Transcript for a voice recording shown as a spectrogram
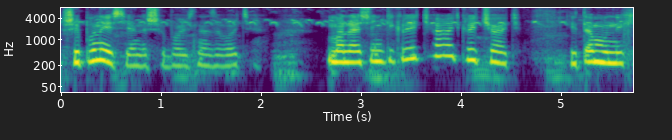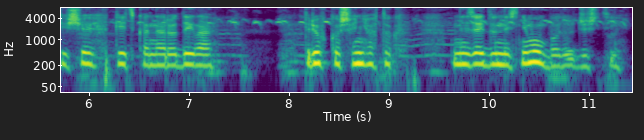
Шипунись, я не шибаюсь називати. Малесенькі кричать, кричать. І там у них ще кицька народила трьох кошеняток. Не зайду, не зніму, бо тут же ж ці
